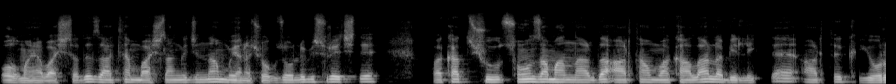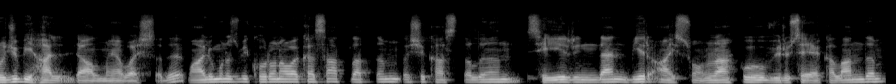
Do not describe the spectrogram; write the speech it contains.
olmaya başladı. Zaten başlangıcından bu yana çok zorlu bir süreçti. Fakat şu son zamanlarda artan vakalarla birlikte artık yorucu bir halde almaya başladı. Malumunuz bir korona vakası atlattım. Yaklaşık hastalığın seyirinden bir ay sonra bu virüse yakalandım.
